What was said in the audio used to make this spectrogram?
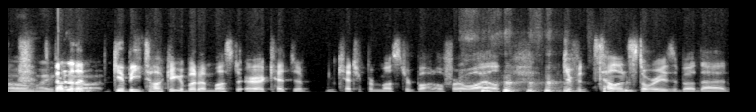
Oh my Better god! Than Gibby talking about a mustard or a ketchup, ketchup or mustard bottle for a while, giving telling stories about that.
